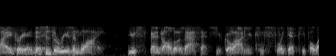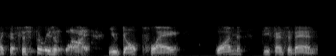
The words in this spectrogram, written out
I agree. This is the reason why you spend all those assets. You go out and you consistently get people like this. This is the reason why you don't play one defensive end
